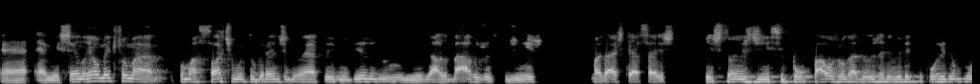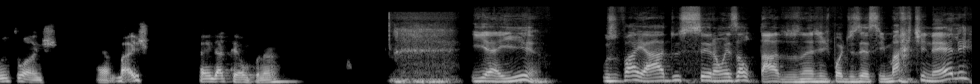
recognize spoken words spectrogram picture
é, é, mexendo. Realmente foi uma, foi uma sorte muito grande do Neto e do do Galo Barros junto com o Diniz. Mas acho que essas questões de se poupar o jogador já deveria ter corrido muito antes. Né? Mas ainda há tempo, né? E aí, os vaiados serão exaltados, né? A gente pode dizer assim, Martinelli,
